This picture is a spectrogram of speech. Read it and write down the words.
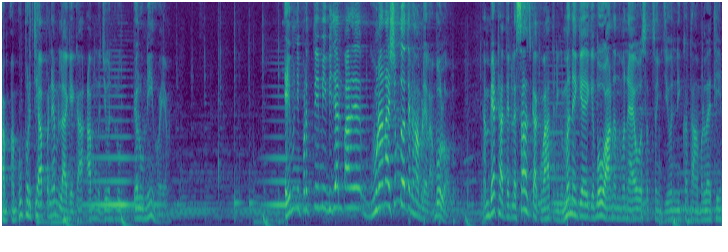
આમ આમ ઉપરથી આપણને એમ લાગે કે આમનું જીવન પેલું નહીં હોય એમ. એમની પ્રત્યે બીજાને પાસે ગુણાના શબ્દો તેને સાંભળેલા. બોલો. આમ બેઠા એટલે સહજ કાંક વાત નીકળી. મને કહે કે બહુ આનંદ મને આવ્યો સત્સંગ જીવનની કથા સાંભળવાથી.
